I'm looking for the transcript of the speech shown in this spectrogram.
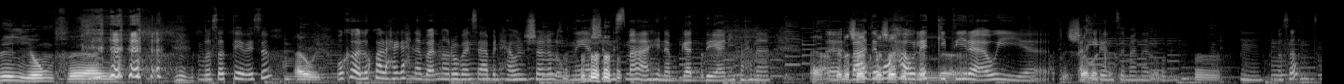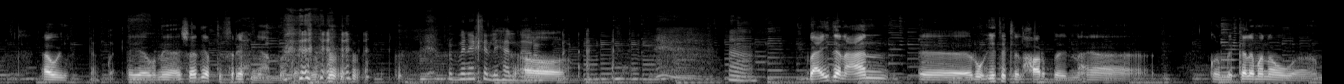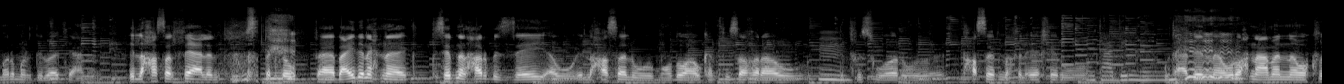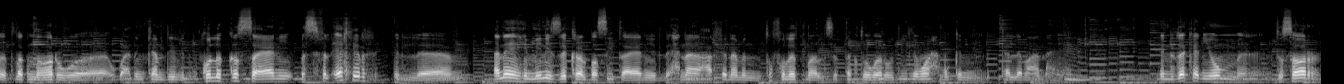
اليوم في انبسطت يا باسم؟ قوي ممكن أقول لكم على حاجة؟ إحنا بقالنا ربع ساعة بنحاول نشغل أغنية عشان نسمعها هنا بجد يعني فاحنا آه، عندنا شوية بعد محاولات كتيرة قوي آه،. أخيرا سمعنا الأغنية. انبسطت؟ قوي طب كويس. هي أغنية شادية بتفرحني عامة. ربنا يخليها لنا آه. آه. بعيدا عن آه، رؤيتك للحرب إنها كنا بنتكلم أنا ومرمر دلوقتي عن إيه اللي حصل فعلا في يوم 6 أكتوبر فبعيدا إحنا كسبنا الحرب إزاي أو إيه اللي حصل وموضوع وكان في ثغرة. وفي سوار واتحاصرنا في الآخر و... وتعادلنا وتعادلنا ورحنا عملنا وقف إطلاق نار و- وبعدين كام ديفيد كل القصة يعني بس في الآخر ال- أنا يهمني الذكرى البسيطة يعني اللي إحنا عارفينها من طفولتنا ل 6 أكتوبر ودي اللي واحد ممكن نتكلم عنها يعني مم. ان ده كان يوم انتصار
